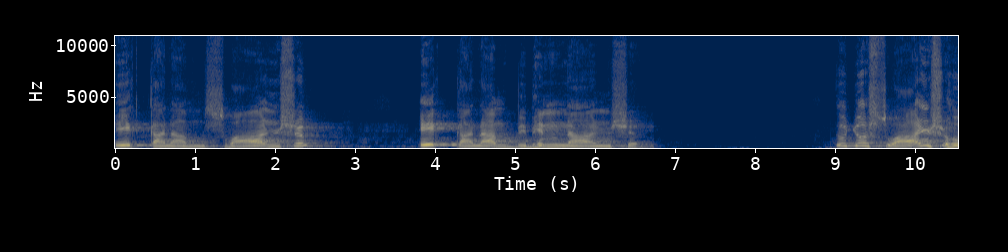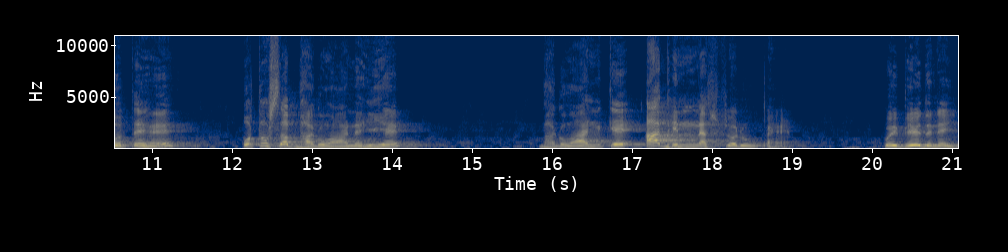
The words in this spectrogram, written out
एक का नाम स्वांश, एक का नाम विभिन्नांश। तो जो स्वांश होते हैं, वो तो सब भगवान ही है। भगवान के अभिन्न स्वरूप है। कोई भेद नहीं।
